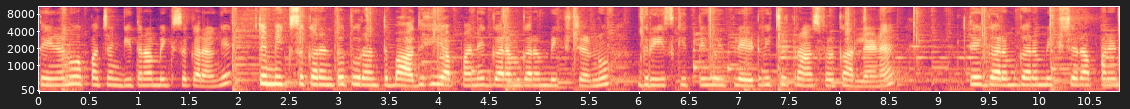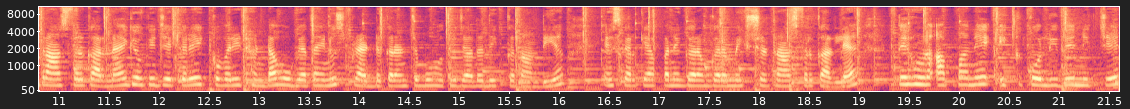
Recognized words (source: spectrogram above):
ਤੇ ਇਹਨਾਂ ਨੂੰ ਆਪਾਂ ਚੰਗੀ ਤਰ੍ਹਾਂ ਮਿਕਸ ਕਰਾਂਗੇ ਤੇ ਮਿਕਸ ਕਰਨ ਤੋਂ ਤੁਰੰਤ ਬਾਅਦ ਹੀ ਆਪਾਂ ਨੇ ਗਰਮ-ਗਰਮ ਮਿਕਸਚਰ ਨੂੰ ਗ੍ਰੀਸ ਕੀਤੀ ਹੋਈ ਪਲੇਟ ਵਿੱਚ ਟ੍ਰਾਂਸਫਰ ਕਰ ਲੈਣਾ ਹੈ। ਤੇ ਗਰਮ-ਗਰਮ ਮਿਕਸਚਰ ਆਪਾਂ ਨੇ ਟ੍ਰਾਂਸਫਰ ਕਰਨਾ ਹੈ, ਕਿਉਂਕਿ ਜੇਕਰ ਇਹ ਇੱਕ ਵਾਰੀ ਠੰਡਾ ਹੋ ਗਿਆ ਤਾਂ ਇਹਨੂੰ ਸਪਰੈਡ ਕਰਨ 'ਚ ਬਹੁਤ ਹੀ ਜ਼ਿਆਦਾ ਦਿੱਕਤ ਆਉਂਦੀ ਆ ਇਸ ਕਰਕੇ ਆਪਾਂ ਨੇ ਗਰਮ-ਗਰਮ ਮਿਕਸਚਰ ਟ੍ਰਾਂਸਫਰ ਕਰ ਲਿਆ ਤੇ ਹੁਣ ਆਪਾਂ ਨੇ ਇੱਕ ਕੋਲੀ ਦੇ ਨੀਚੇ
